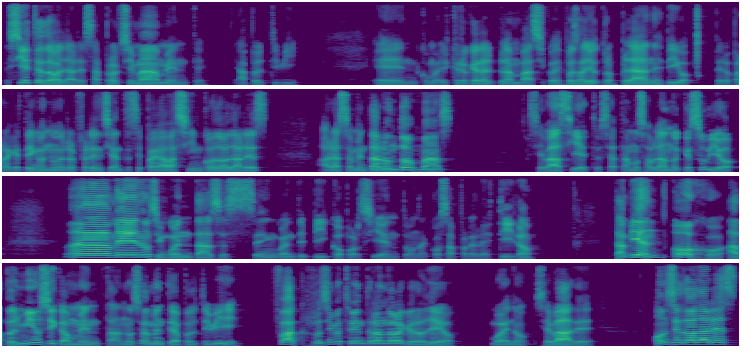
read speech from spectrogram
7 dólares aproximadamente Apple TV como, creo que era el plan básico. Después hay otros planes, digo, pero para que tengan una referencia, antes se pagaba 5 dólares, ahora se aumentaron dos más, se va a 7. O sea, estamos hablando que subió a menos un 50, 50 y pico por ciento, una cosa por el estilo. También, ojo, Apple Music aumenta, no solamente Apple TV. Fuck, recién me estoy enterando ahora que lo leo. Bueno, se va de 11 dólares,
